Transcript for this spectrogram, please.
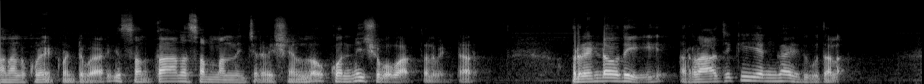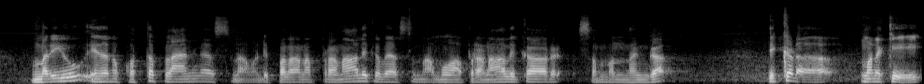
అని అనుకునేటువంటి వారికి సంతాన సంబంధించిన విషయంలో కొన్ని శుభవార్తలు వింటారు. రెండవది రాజకీయంగా ఎదుగుదల. మరియు ఏదైనా కొత్త ప్లాన్ వేస్తున్నామండి ఫలానా ప్రణాళిక వేస్తున్నాము ఆ ప్రణాళిక సంబంధంగా. ఇక్కడ మనకి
